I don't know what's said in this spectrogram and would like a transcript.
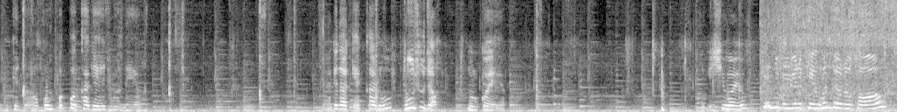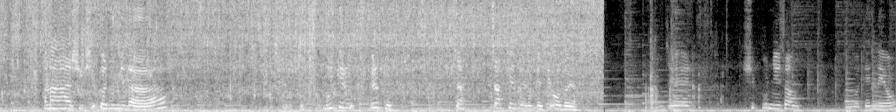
이렇게 조금 뻑뻑하게 해주면 돼요. 여기다 깻가루 두 수저 넣을 거예요. 되게 쉬워요. 깻잎을 이렇게 흔들어서 하나씩 씻어줍니다. 물기를 이렇게 쫙, 쫙 해서 이렇게 세워둬요. 이제 10분 이상 이거 됐네요.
